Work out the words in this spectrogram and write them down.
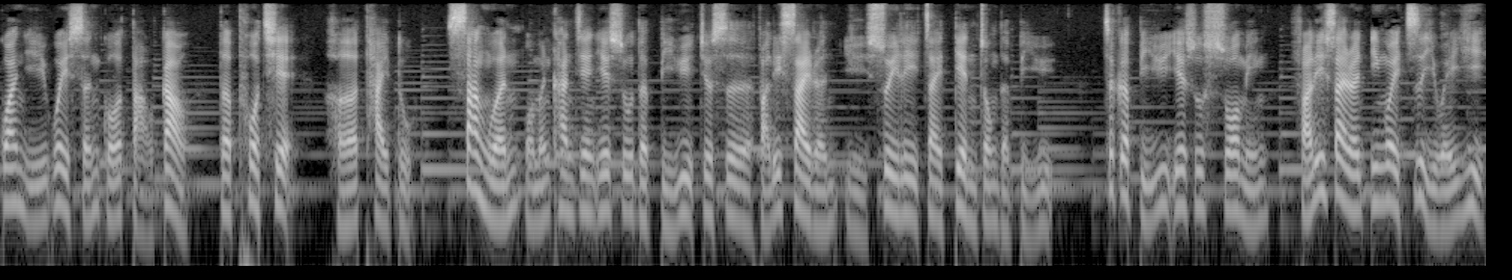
关于为神国祷告的迫切和态度。上文我们看见耶稣的比喻，就是法利赛人与税吏在殿中的比喻。这个比喻，耶稣说明法利赛人因为自以为义，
